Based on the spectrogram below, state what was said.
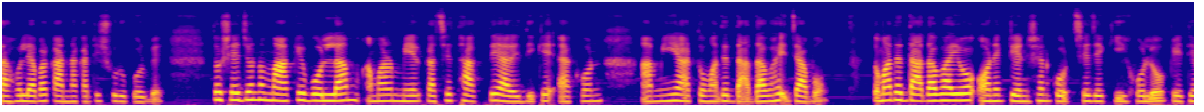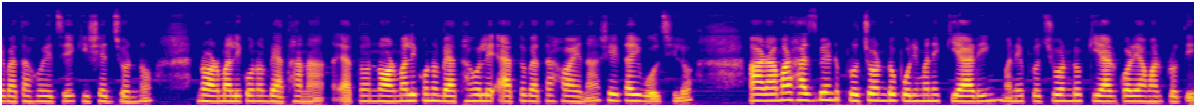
তাহলে আবার কান্নাকাটি শুরু করবে। তো সেই জন্য মাকে বললাম, আমার মেয়ের কাছে থাকতে আর এদিকে এখন আমি আর তোমাদের দাদা ভাই যাব। তোমাদের দাদা ভাইও অনেক টেনশন করছে যে কি হলো, পেটে ব্যথা হয়েছে কিসের জন্য? নর্মালি কোনো ব্যথা না, এত নর্মালি কোনো ব্যথা হলে এত ব্যথা হয় না, সেটাই বলছিল। আর আমার হাজব্যান্ড প্রচণ্ড পরিমাণে কেয়ারিং মানে প্রচণ্ড কেয়ার করে আমার প্রতি।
